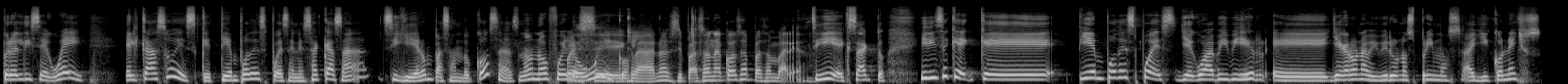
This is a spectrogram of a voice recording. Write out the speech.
pero él dice, güey, el caso es que tiempo después en esa casa siguieron pasando cosas, ¿no? No fue pues lo sí, único. claro. Si pasa una cosa, pasan varias. Sí, exacto. Y dice que, que tiempo después llegó a vivir, eh, llegaron a vivir unos primos allí con ellos,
